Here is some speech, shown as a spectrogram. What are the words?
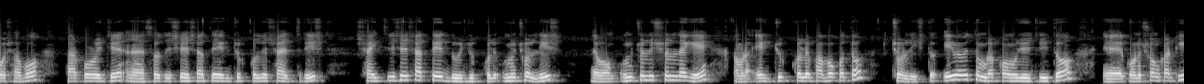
বসাবো। তারপর ওই যে ছত্রিশের সাথে এক যোগ করলে সাঁত্রিশ সাঁত্রিশের সাথে দুই যোগ করলে উনচল্লিশ। এবং উনচল্লিশের লেগে আমরা এক যোগ করলে পাবো কত? চল্লিশ। তো এইভাবে তোমরা ক্রমযোজিত গণসংখ্যাটি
